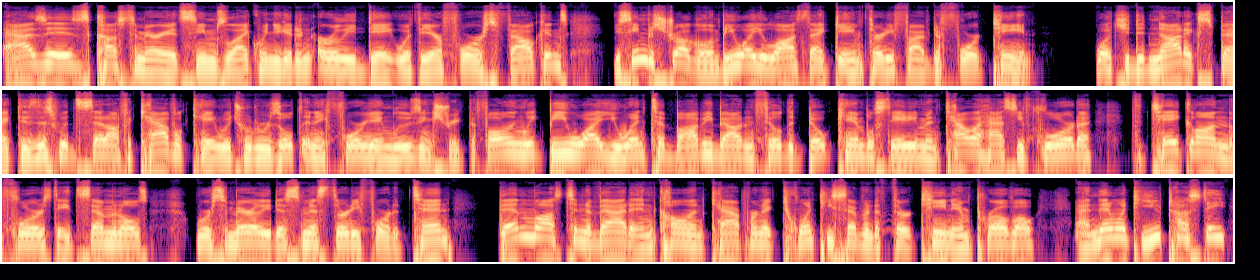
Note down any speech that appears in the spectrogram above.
as is customary, it seems like when you get an early date with the Air Force Falcons, you seem to struggle, and BYU lost that game 35 to 14. What you did not expect is this would set off a cavalcade, which would result in a four game losing streak. The following week, BYU went to Bobby Bowden Field at Doak Campbell Stadium in Tallahassee, Florida, to take on the Florida State Seminoles, were summarily dismissed 34 to 10. Then lost to Nevada and Colin Kaepernick 27 to 13 in Provo, and then went to Utah State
